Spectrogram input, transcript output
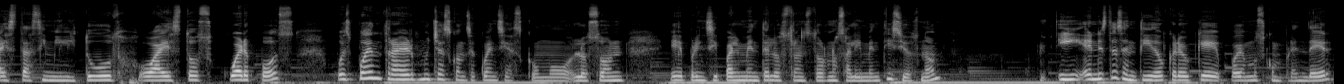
esta similitud o a estos cuerpos, pues pueden traer muchas consecuencias, como lo son eh, principalmente los trastornos alimenticios, ¿no? Y en este sentido creo que podemos comprender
